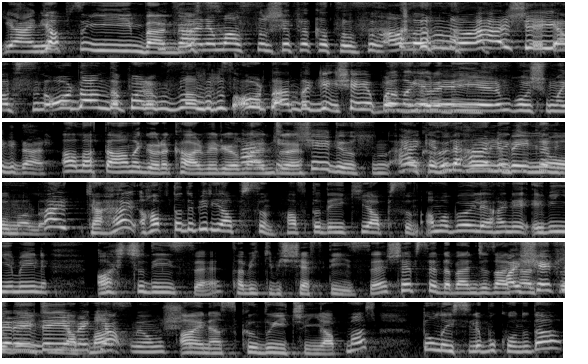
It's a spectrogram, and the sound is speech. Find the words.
yani Yapsın yiyeyim ben bir tane Masterchef'e katılsın anladın mı? Her şeyi yapsın. Oradan da paramızı alırız. Oradan da şey yaparız. Bana göre değil. yerim. Hoşuma gider. Allah dağına göre kar veriyor Herkes bence. şey diyorsun. Herkesin Öyle her rolü belli olmalı. Her, ya her haftada bir yapsın, haftada iki yapsın. Ama böyle hani evin yemeğini aşçı değilse, tabii ki bir şef değilse. Şefse de bence zaten Ay, şefler evde için yemek yapmaz. yapmıyormuş. Aynen sıkıldığı için yapmaz. Dolayısıyla bu konuda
